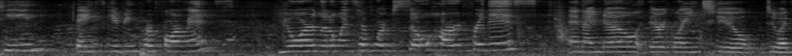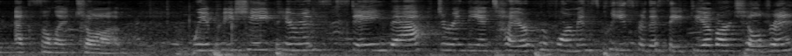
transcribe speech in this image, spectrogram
2019 Thanksgiving performance. Your little ones have worked so hard for this, and I know they're going to do an excellent job. We appreciate parents staying back during the entire performance, please, for the safety of our children.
